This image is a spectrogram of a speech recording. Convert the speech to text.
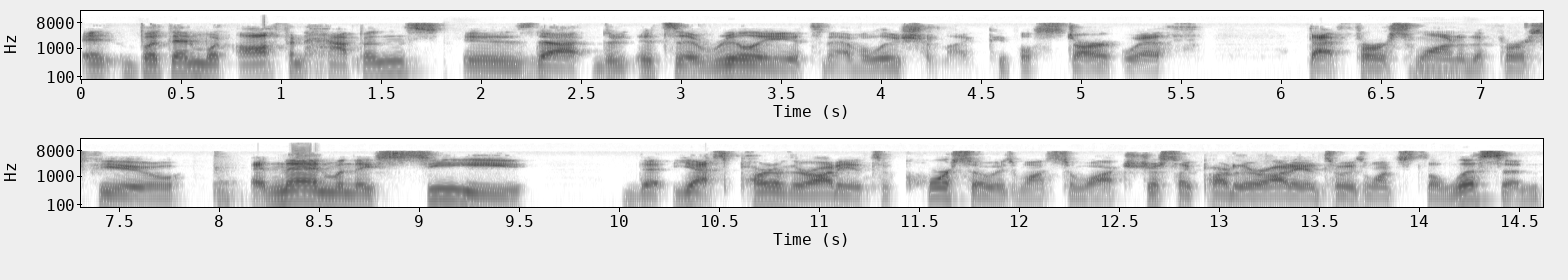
It, but then what often happens is that it's a really it's an evolution. Like people start with that first one or the first few, and then when they see that yes, part of their audience, of course, always wants to watch, just like part of their audience always wants to listen.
